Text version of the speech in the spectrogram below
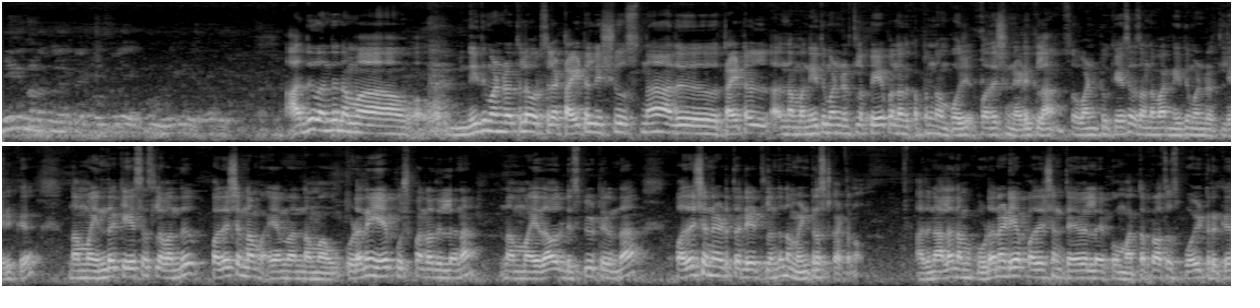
நீதிமன்றத்தில் இருக்கிற கேஸ்ல எப்போ முடிவு அது வந்து நம்ம நீதிமன்றத்தில் ஒரு சில டைட்டில் இஷ்யூஸ்னால் அது டைட்டில் நம்ம நீதிமன்றத்தில் பே பண்ணதுக்கப்புறம் நம்ம பொசி பொசிஷன் எடுக்கலாம். ஸோ ஒன் டூ கேசஸ் அந்த மாதிரி நீதிமன்றத்தில் இருக்குது நம்ம இந்த கேசஸில் வந்து பொசிஷன் நம்ம நம்ம உடனே ஏன் புஷ் பண்ணுறது இல்லைன்னா நம்ம ஏதாவது டிஸ்பியூட் இருந்தால் பொசிஷன் எடுத்த டேட்லேருந்து நம்ம இன்ட்ரெஸ்ட் கட்டணும். அதனால நமக்கு உடனடியாக பொசிஷன் தேவையில்லை. இப்போ மற்ற ப்ராசஸ் போயிட்டுருக்கு.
